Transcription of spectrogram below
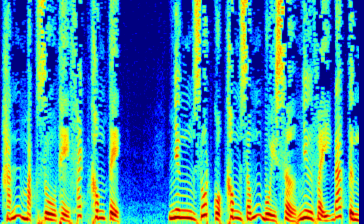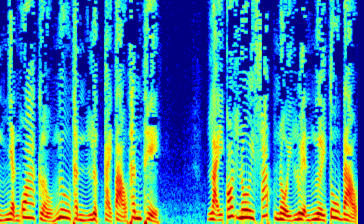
Hắn mặc dù thể phách không tệ, nhưng rốt cuộc không giống bùi sở như vậy đã từng nhận qua cửa ngưu thần lực cải tạo thân thể. Lại có lôi pháp nội luyện người tu đạo.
